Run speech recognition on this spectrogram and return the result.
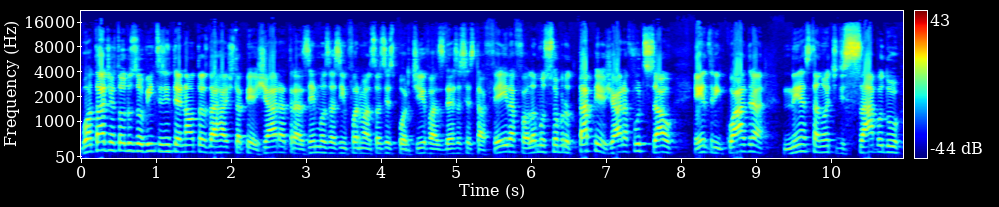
Boa tarde a todos os ouvintes internautas da Rádio Tapejara. Trazemos as informações esportivas desta sexta-feira. Falamos sobre o Tapejara Futsal. Entra em quadra nesta noite de sábado,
